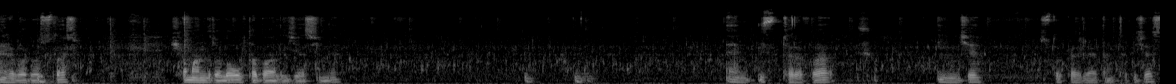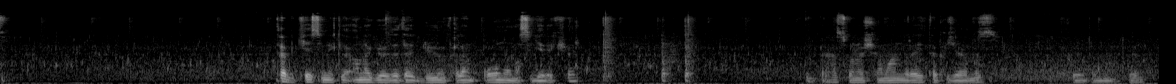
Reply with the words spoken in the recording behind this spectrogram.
Merhaba dostlar. Şamandıralı olta bağlayacağız şimdi. En üst tarafa şu ince stoperlerden takacağız. Tabi kesinlikle ana gövdede düğüm falan olmaması gerekiyor. Daha sonra şamandırayı takacağımız buradan oluyor.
